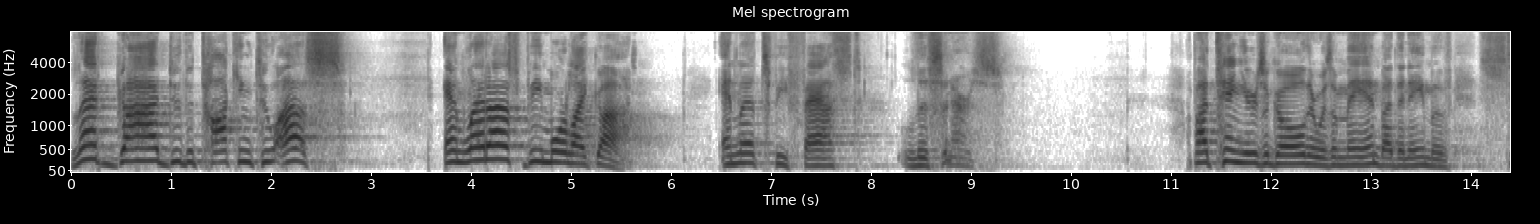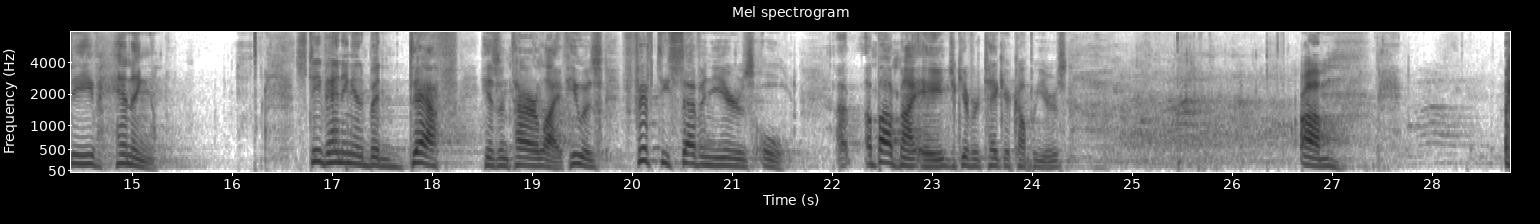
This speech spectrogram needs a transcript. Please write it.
Let God do the talking to us and let us be more like God and let's be fast listeners. About 10 years ago, there was a man by the name of Steve Henning. Steve Henning had been deaf his entire life. He was 57 years old, uh, about my age, give or take a couple years. Um,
